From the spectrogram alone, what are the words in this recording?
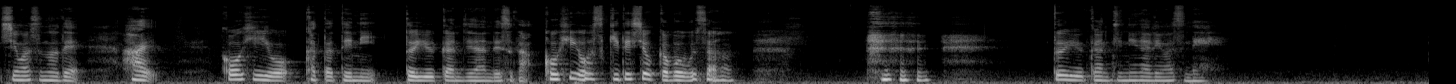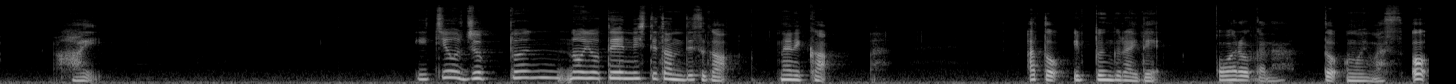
しますので、はい。コーヒーを片手にという感じなんですが、コーヒーお好きでしょうか、ボブさん。という感じになりますね。はい。一応10分の予定にしてたんですが、何か、あと1分ぐらいで終わろうかなと思います。お、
